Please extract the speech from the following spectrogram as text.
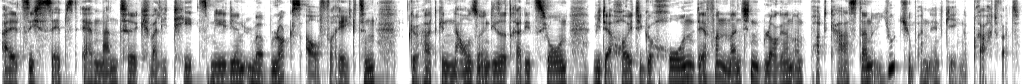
als sich selbst ernannte Qualitätsmedien über Blogs aufregten, gehört genauso in diese Tradition wie der heutige Hohn, der von manchen Bloggern und Podcastern YouTubern entgegengebracht wird.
